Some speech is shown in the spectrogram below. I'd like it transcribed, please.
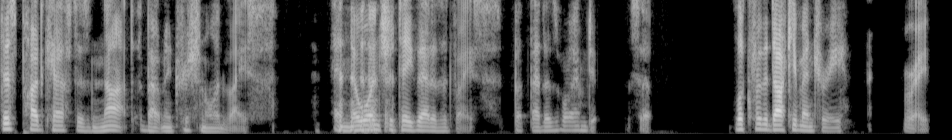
This podcast is not about nutritional advice, and no one should take that as advice, but that is what I'm doing. So look for the documentary. Right.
